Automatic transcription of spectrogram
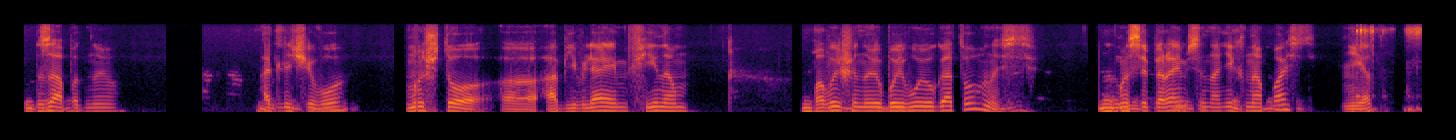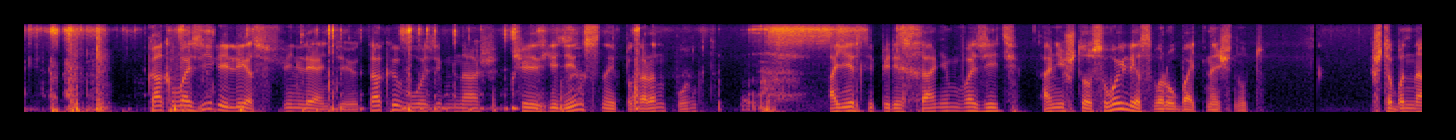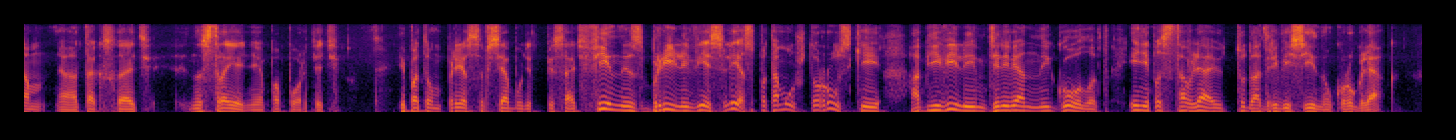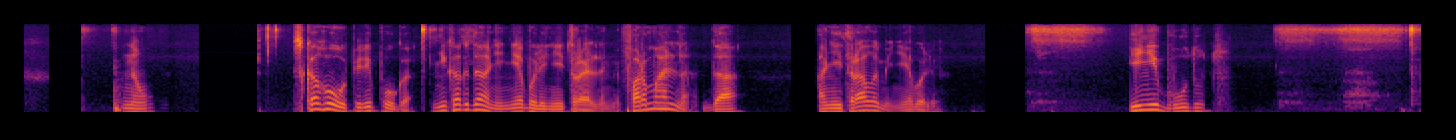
Западную. А для чего? Мы что, э, объявляем финнам повышенную боевую готовность? Мы собираемся на них напасть? Нет. Как возили лес в Финляндию, так и возим наш через единственный погранпункт. А если перестанем возить, они что, свой лес вырубать начнут? Чтобы нам, а, так сказать, настроение попортить. И потом пресса вся будет писать, финны сбрили весь лес, потому что русские объявили им деревянный голод и не поставляют туда древесину, кругляк. Ну, с какого перепуга? Никогда они не были нейтральными. Формально, да, а нейтралами не были. И не будут.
